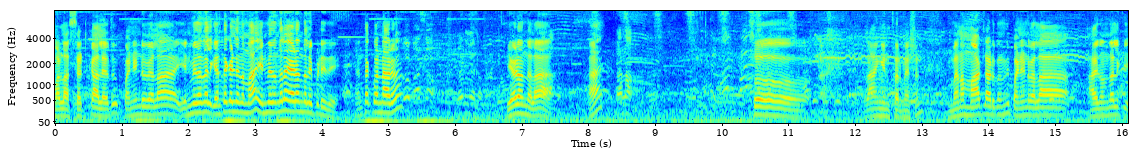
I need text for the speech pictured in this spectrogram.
మళ్ళీ సెట్ కాలేదు. పన్నెండు వేల ఎనిమిది వందలకి ఎంత వెళ్ళిందమ్మా ఎనిమిది వందల ఏడు వందలు ఇప్పుడు ఇది? ఎంత కొన్నారు? ఏడు వందలా? So wrong information. మనం మాట్లాడుకుంది పన్నెండు వేల ఐదు వందలకి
